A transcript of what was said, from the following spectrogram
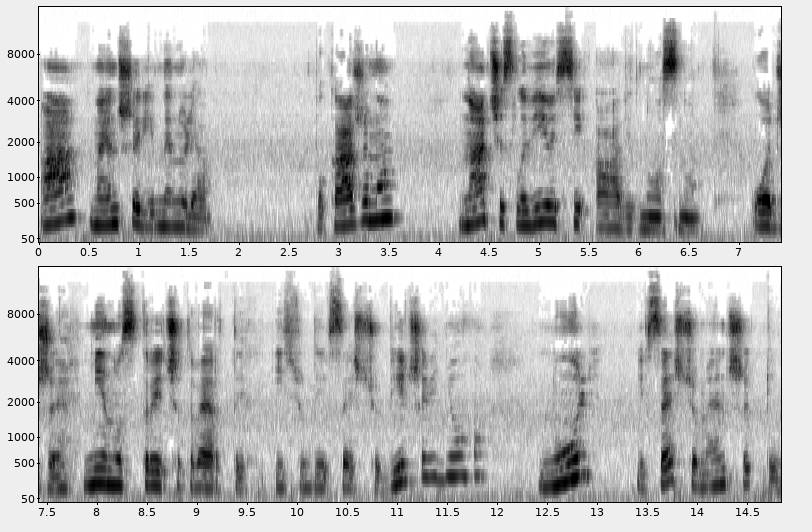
а менше рівне 0. Покажемо на числовій осі А відносно. Отже, мінус 3 четвертих і сюди все, що більше від нього, 0 і все, що менше тут.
